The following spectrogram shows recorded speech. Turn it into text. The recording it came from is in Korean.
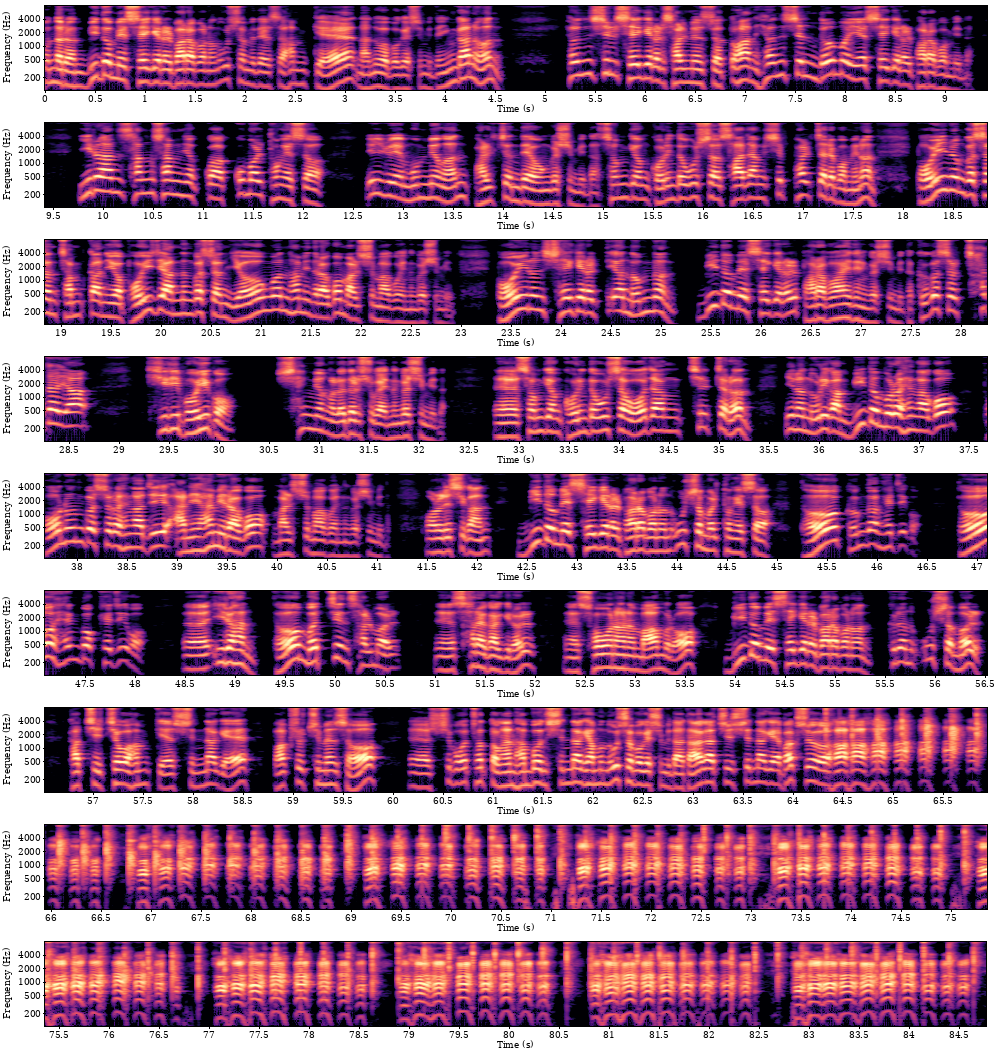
오늘은 믿음의 세계를 바라보는 웃음에 대해서 함께 나누어 보겠습니다. 인간은 현실 세계를 살면서 또한 현실 너머의 세계를 바라봅니다. 이러한 상상력과 꿈을 통해서 인류의 문명은 발전되어 온 것입니다. 성경 고린도후서 4장 18절에 보면은 보이는 것은 잠깐이요 보이지 않는 것은 영원함이라고 말씀하고 있는 것입니다. 보이는 세계를 뛰어넘는 믿음의 세계를 바라봐야 되는 것입니다. 그것을 찾아야 길이 보이고 생명을 얻을 수가 있는 것입니다. 에, 성경 고린도후서 5장 7절은 이는 우리가 믿음으로 행하고 보는 것으로 행하지 아니함이라고 말씀하고 있는 것입니다. 오늘 이 시간 믿음의 세계를 바라보는 웃음을 통해서 더 건강해지고 더 행복해지고 에, 이러한 더 멋진 삶을 에, 살아가기를 에, 소원하는 마음으로 믿음의 세계를 바라보는 그런 웃음을 같이 저와 함께 신나게 박수 치면서 15초 동안 한번 신나게 한번 웃어보겠습니다. 다 같이 신나게 박수.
